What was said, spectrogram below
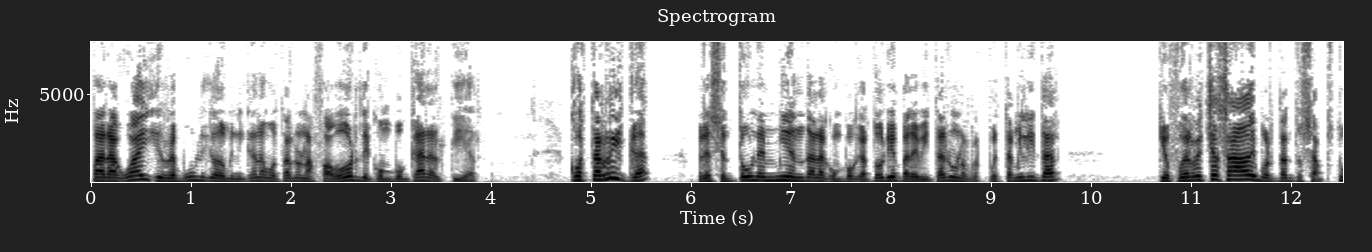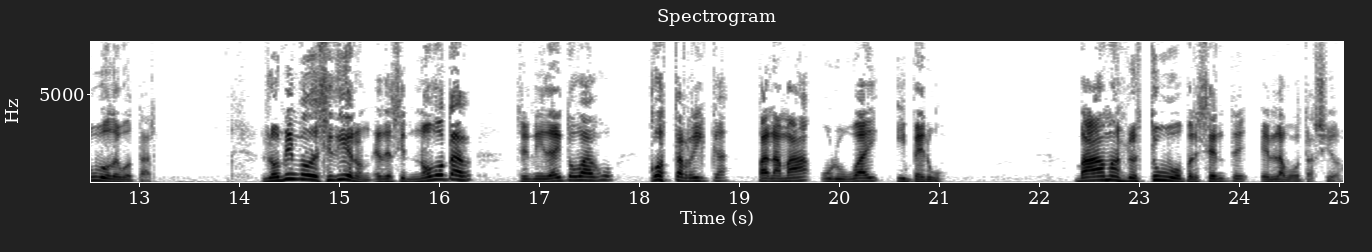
Paraguay y República Dominicana votaron a favor de convocar al TIER. Costa Rica presentó una enmienda a la convocatoria para evitar una respuesta militar que fue rechazada y por tanto se abstuvo de votar. Lo mismo decidieron, es decir, no votar Trinidad y Tobago, Costa Rica, Panamá, Uruguay y Perú. Bahamas no estuvo presente en la votación.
